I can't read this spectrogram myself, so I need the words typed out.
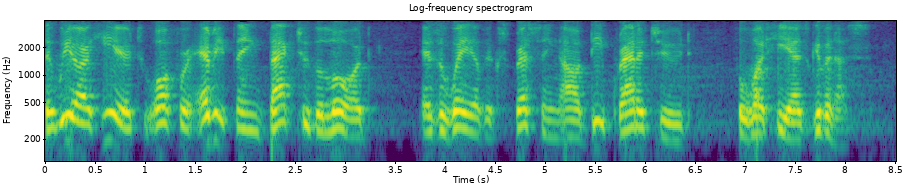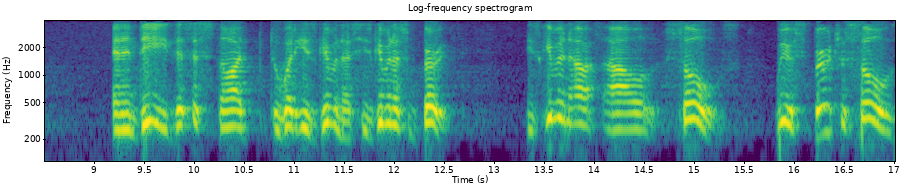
that we are here to offer everything back to the Lord as a way of expressing our deep gratitude for what He has given us. And indeed, this is start to what He has given us. He's given us birth. He's given our, our souls. We are spiritual souls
